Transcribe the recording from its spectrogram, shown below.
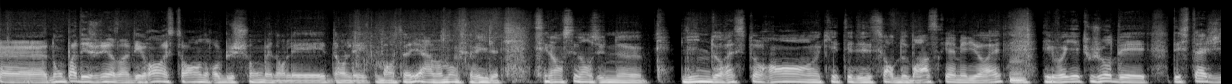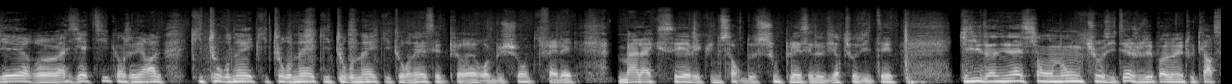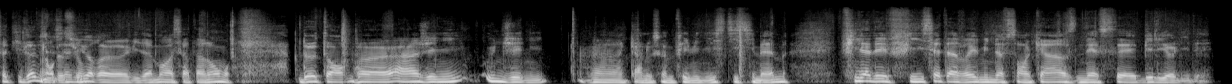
euh, non pas déjeuner dans un des grands restaurants de Robuchon, mais dans les, dans les, comment on dit, à un moment, vous savez, il s'est lancé dans une euh, ligne de restaurants euh, qui étaient des sortes de brasseries améliorées. Mmh. Et vous voyez toujours des, des stagiaires euh, asiatiques en général qui tournaient, qui tournaient, qui tournaient, qui tournaient cette purée Robuchon qu'il fallait malaxer avec une sorte de souplesse et de virtuosité qui lui donnait son onctuosité. Je vous ai pas donné toute la recette qu'il donne, Non, ça sûr. dure euh, évidemment un certain nombre de temps. Euh, un génie, une génie, euh, car nous sommes féministes ici même. Philadelphie, 7 avril 1915, naissait Billie Holiday.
